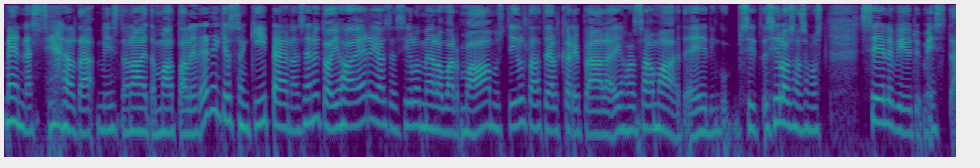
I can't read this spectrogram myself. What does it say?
mennä sieltä, mistä on aita matalin. Etenkin jos on kipeänä, se nyt on ihan eri asia. Silloin meillä on varmaan aamusta iltaa telkkari päällä ihan sama, että ei, niin kuin, sit, silloin se on semmoista selviytymistä.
